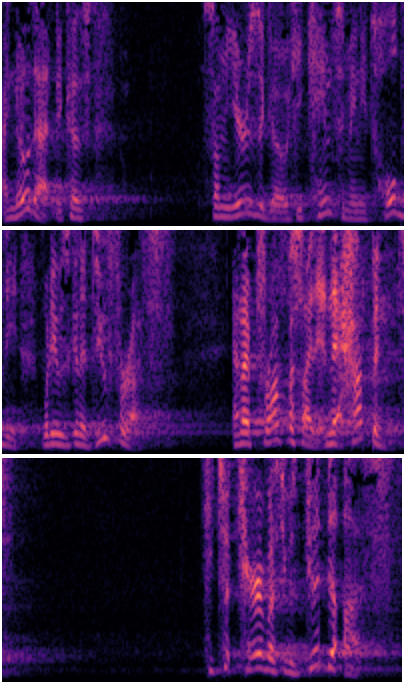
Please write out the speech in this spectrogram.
I know that because some years ago, he came to me and he told me what he was going to do for us. And I prophesied it, and it happened. He took care of us, he was good to us.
